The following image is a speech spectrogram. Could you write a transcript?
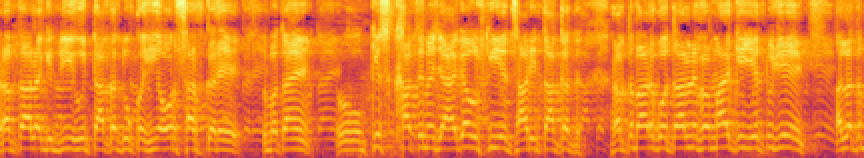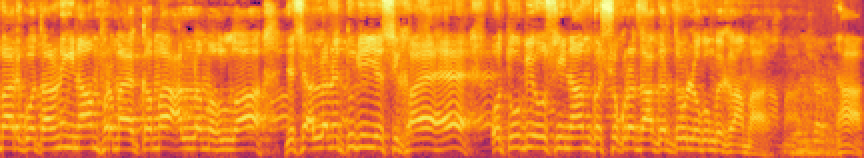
رب تعالیٰ کی دی ہوئی طاقت کو کہیں اور صرف کرے۔ تو بتائیں کس کھاتے میں جائے گا اس کی یہ ساری طاقت؟ رب تبارک و تعالیٰ نے فرمایا کہ یہ تجھے، اللہ تبارک و تعالیٰ نے انعام فرمایا، کما اللہ، جیسے اللہ نے تجھے یہ سکھایا ہے، اور تو بھی اس انعام کا شکر شکر ادا کرتے ہوئے لوگوں کے کام آ۔ ہاں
